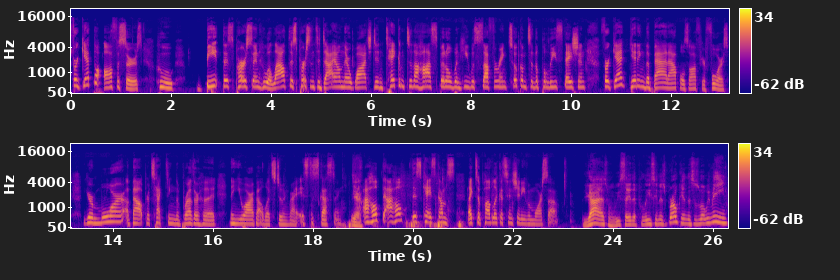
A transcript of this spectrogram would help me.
Forget the officers who beat this person, who allowed this person to die on their watch, didn't take him to the hospital when he was suffering, took him to the police station. Forget getting the bad apples off your force. You're more about protecting the brotherhood than you are about what's doing right. It's disgusting. Yeah. I hope that I hope this case comes like to public attention even more so. You guys, when we say that policing is broken, this is what we mean.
